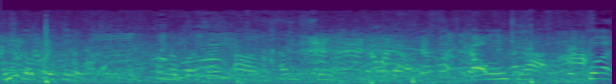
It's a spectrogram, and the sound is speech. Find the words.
I should go play pickleball. For birthday, um, Cardi soon. Uh, yeah. What?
